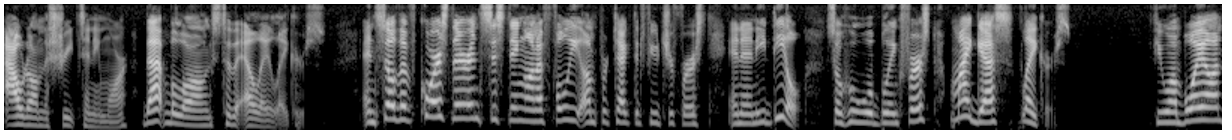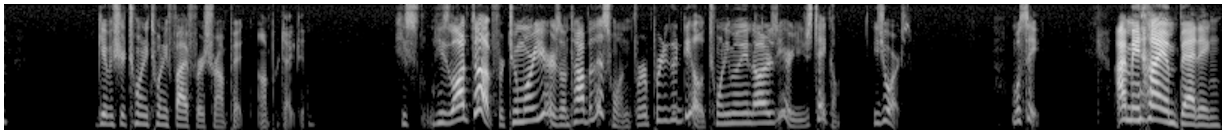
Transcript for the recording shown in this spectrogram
out on the streets anymore. That belongs to the LA Lakers. And so, of course, they're insisting on a fully unprotected future first in any deal. So, who will blink first? My guess Lakers. If you want Bojan, give us your 2025 first round pick unprotected. He's he's locked up for two more years on top of this one for a pretty good deal, $20 million a year. You just take him. He's yours. We'll see. I mean, I am betting.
